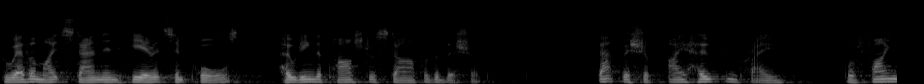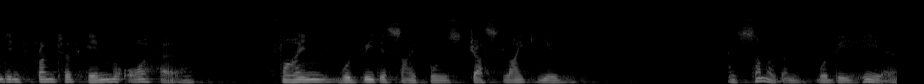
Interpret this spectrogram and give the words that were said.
whoever might stand in here at St. Paul's holding the pastoral staff of the bishop, that bishop, I hope and pray, will find in front of him or her fine would be disciples just like you. And some of them will be here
